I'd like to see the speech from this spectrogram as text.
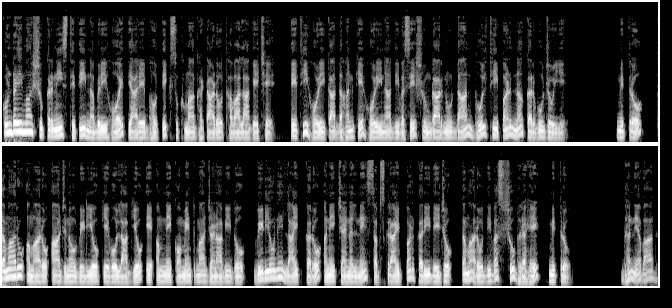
કુંડળીમાં શુક્રની સ્થિતિ નબળી હોય ત્યારે ભૌતિક સુખમાં ઘટાડો થવા લાગે છે. તેથી હોળિકા દહન કે હોળીના દિવસે શૃંગારનું દાન ભૂલથી પણ ન કરવું જોઈએ. મિત્રો તમારો અમારો આજનો વિડિયો કેવો લાગ્યો એ અમને કોમેન્ટમાં જણાવી દો, વિડિયોને લાઇક કરો અને ચેનલને સબસ્ક્રાઇબ પણ કરી દેજો, તમારો દિવસ શુભ રહે, મિત્રો. ધન્યવાદ.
